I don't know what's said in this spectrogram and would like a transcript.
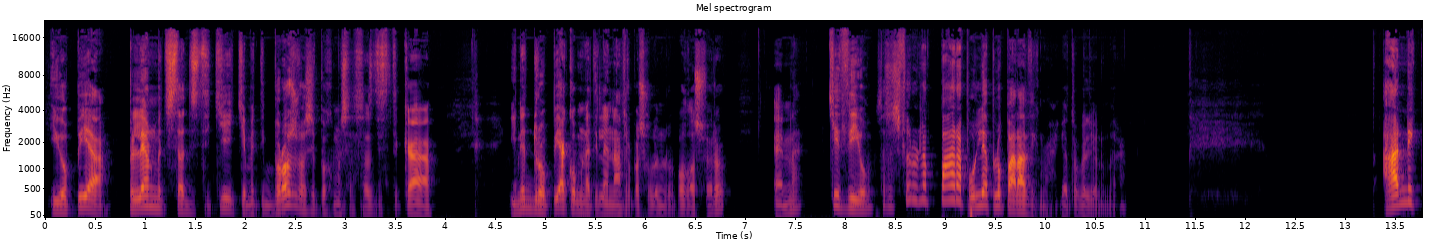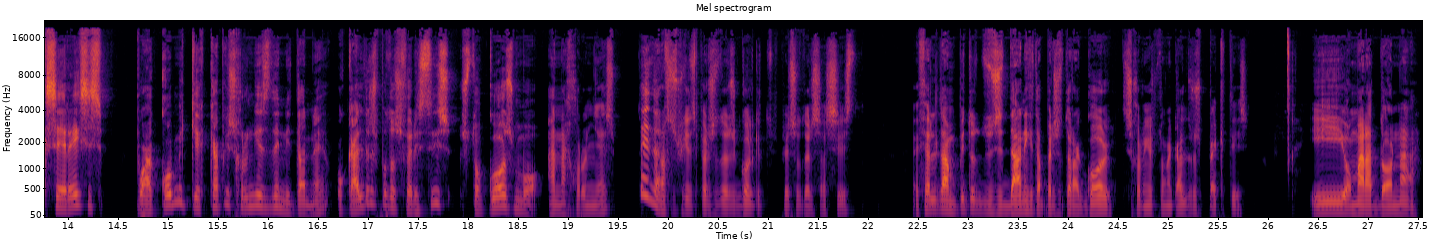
η οποία πλέον με τη στατιστική και με την πρόσβαση που έχουμε στα στατιστικά είναι ντροπή ακόμη να τη λένε άνθρωποι ασχολούνται με το ποδόσφαιρο. Ένα. Και δύο, θα σας φέρω ένα πάρα πολύ απλό παράδειγμα για το κολλιό νούμερα. Αν εξαιρέσεις που ακόμη και κάποιες χρονιές δεν ήταν, ο καλύτερος ποδοσφαιριστής στον κόσμο αναχρονιέ δεν ήταν αυτός που είχε τις περισσότερες γκολ και τις περισσότερες assist. Ε, θέλετε να μου πείτε ότι ο Ζιντάν είχε τα περισσότερα γκολ της χρονιάς που ήταν ο καλύτερος παίκτης. Ή ο Μαραντόνα.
